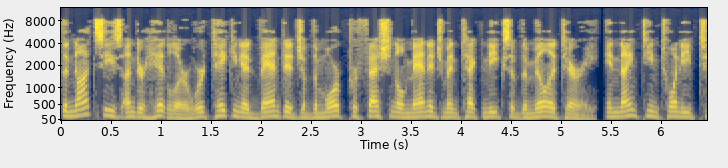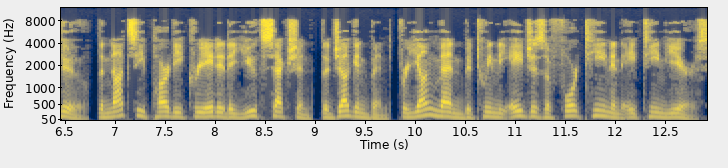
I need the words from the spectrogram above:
The Nazis under Hitler were taking advantage of the more professional management techniques of the military. In 1922, the Nazi Party created a youth section, the Jugendbund, for young men between the ages of 14 and 18 years.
